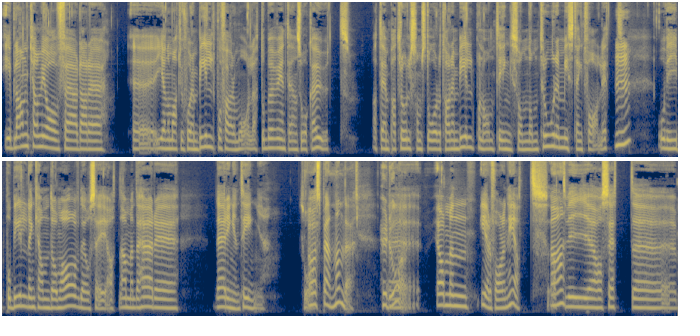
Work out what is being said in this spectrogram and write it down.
Ibland kan vi avfärda det eh, genom att vi får en bild på föremålet. Då behöver vi inte ens åka ut. Att det är en patrull som står och tar en bild på någonting som de tror är misstänkt farligt. Mm. Och vi på bilden kan döma av det och säga att Nej, men det, här är, det här är ingenting. Så. Ja, spännande. Hur då? Eh, ja, men erfarenhet. Ja. Att vi har sett eh,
